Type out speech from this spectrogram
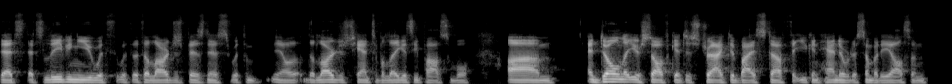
that's that's leaving you with with, with the largest business with the you know the largest chance of a legacy possible. Um, and don't let yourself get distracted by stuff that you can hand over to somebody else and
